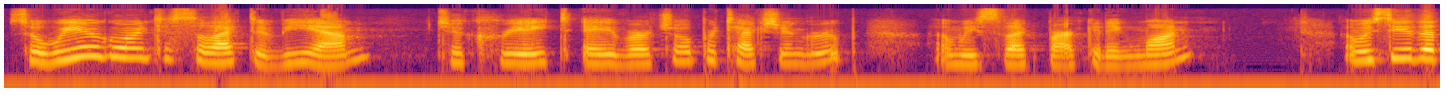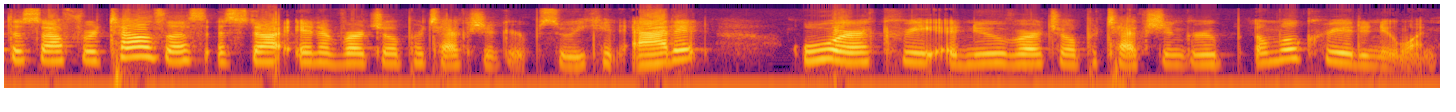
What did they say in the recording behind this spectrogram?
So we are going to select a VM to create a virtual protection group, and we select Marketing 1. And we see that the software tells us it's not in a virtual protection group, so we can add it or create a new virtual protection group, and we'll create a new one.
